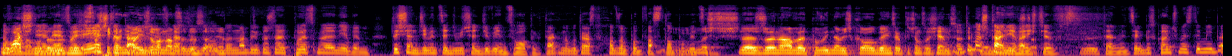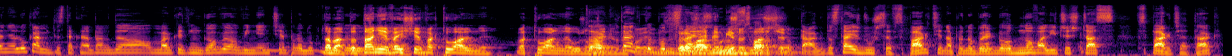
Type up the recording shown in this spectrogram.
No Uważam, właśnie, bo to więc będzie jeszcze kanibalizowana Na przez przykład, zasad, bo nie? na przykład powiedzmy, nie wiem, 1999 zł, tak? No bo teraz chodzą po 200 powiedzmy. Myślę, że nawet powinna być koło granicach 1800. No to tak masz nie tanie wejście w ten, więc jakby skończmy z tymi banialukami. To jest tak naprawdę o marketingowe owinięcie produktu. Dobra, to tanie wejście w aktualny, w aktualne urządzenie, Tak. Tak, tak to powiem. bo Z Które ma jak długie najdłuższym wsparcie. Tak, dostajesz dłuższe wsparcie, na pewno, bo jakby od nowa liczysz czas wsparcia, tak?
